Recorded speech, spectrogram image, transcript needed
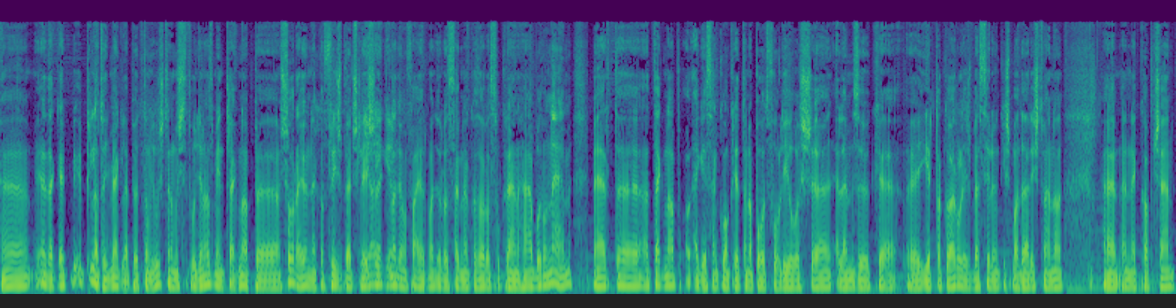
eh, Érdekes, pillanat, hogy meglepődtem, hogy úristen, most ugyanaz, mint tegnap. eh, Sorra jönnek a friss Ja, becslések, igen. nagyon fájhat Magyarországnak az orosz-ukrán háború. Nem, mert eh, tegnap egészen konkrétan a portfóliós elemzők írtak arról, és beszélünk is Madár Istvánnal ennek kapcsán,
